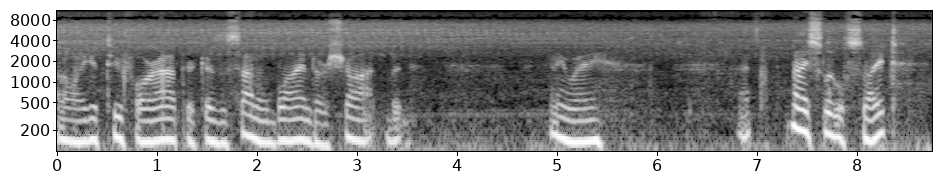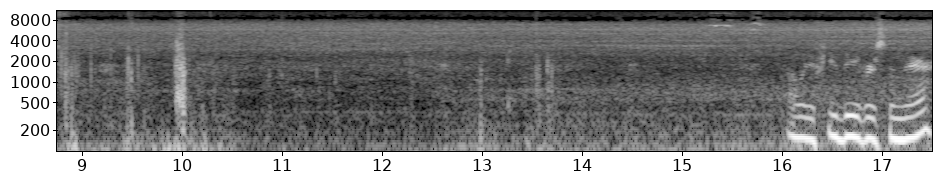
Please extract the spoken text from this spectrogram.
I don't want to get too far out there because the sun will blind our shot, but anyway, nice little site. Probably a few beavers in there.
